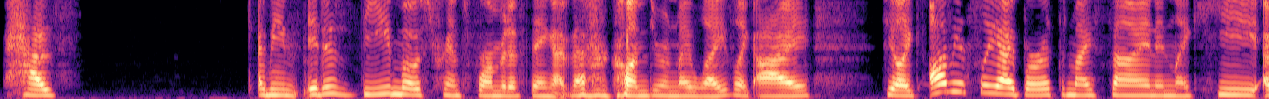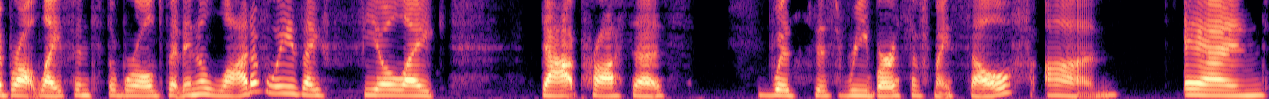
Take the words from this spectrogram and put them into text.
has I mean, it is the most transformative thing I've ever gone through in my life. Like I feel like obviously I birthed my son and like he I brought life into the world, but in a lot of ways I feel like that process was this rebirth of myself. Um, and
